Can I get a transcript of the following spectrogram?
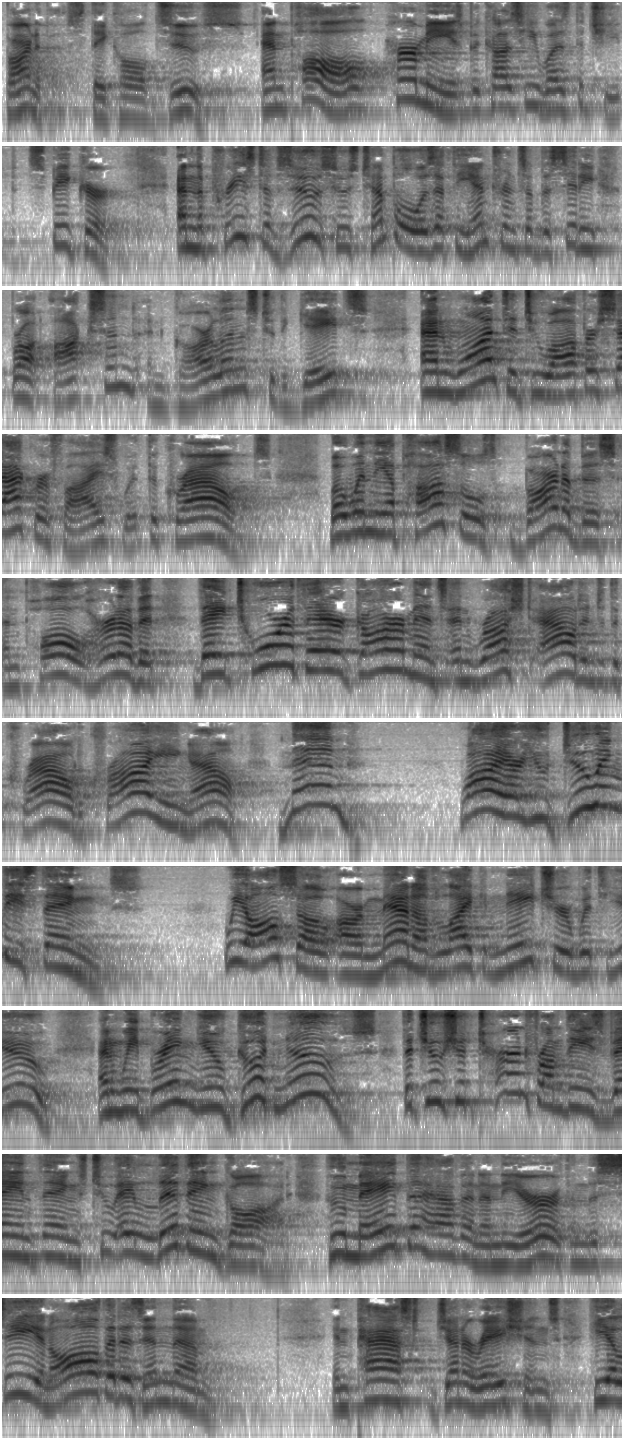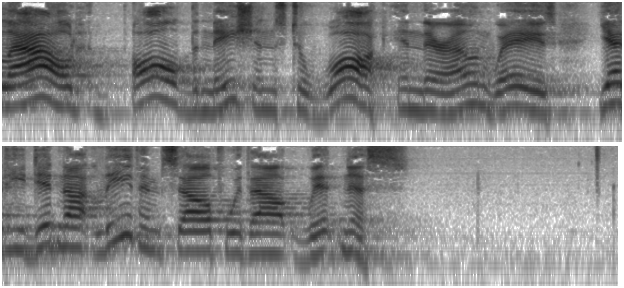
Barnabas they called Zeus, and Paul Hermes, because he was the chief speaker. And the priest of Zeus, whose temple was at the entrance of the city, brought oxen and garlands to the gates and wanted to offer sacrifice with the crowds. But when the apostles Barnabas and Paul heard of it, they tore their garments and rushed out into the crowd, crying out, Men, why are you doing these things? We also are men of like nature with you, and we bring you good news that you should turn from these vain things to a living God who made the heaven and the earth and the sea and all that is in them in past generations, he allowed all the nations to walk in their own ways, yet he did not leave himself without witness.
